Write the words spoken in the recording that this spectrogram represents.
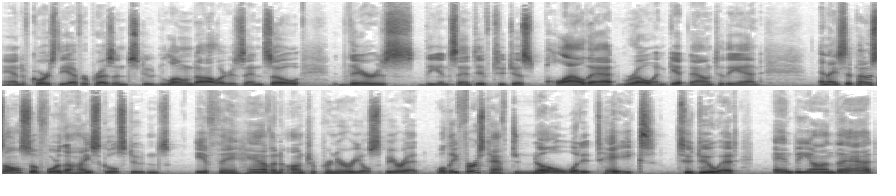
And of course, the ever present student loan dollars. And so there's the incentive to just plow that row and get down to the end. And I suppose also for the high school students, if they have an entrepreneurial spirit, well, they first have to know what it takes to do it. And beyond that,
